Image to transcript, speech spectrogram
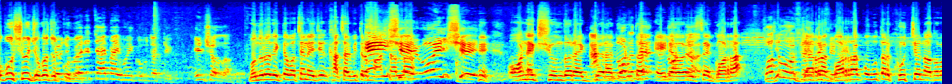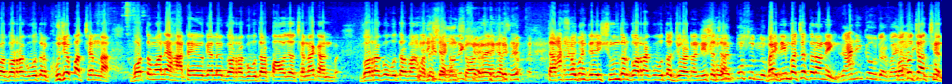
অবশ্যই যোগাযোগ করবেন। চাই পাইবো এই কবুতরটি ইনশাল্লাহ বন্ধুরা দেখতে পাচ্ছেন এই যে খাঁচার ভিতরে মাশাআল্লাহ। ওই সেই। অনেক সুন্দর এক জোড়া কবুতর। এটা। হচ্ছে গররা। যারা গররা কবুতর খুঁজছেন অথবা গররা কবুতর খুঁজে পাচ্ছেন না বর্তমানে হাটেও গেলে গররা কবুতর পাওয়া যাচ্ছে না কারণ গররা কবুতর বাংলাদেশে এখন শর্ট হয়ে গেছে। তা আপনারা যদি এই সুন্দর গররা কবুতর জোড়াটা নিতে চান। ভাই। ডিম বাচ্চা তো রানিং। রানী কবুতর ভাই কত চাচ্ছেন?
